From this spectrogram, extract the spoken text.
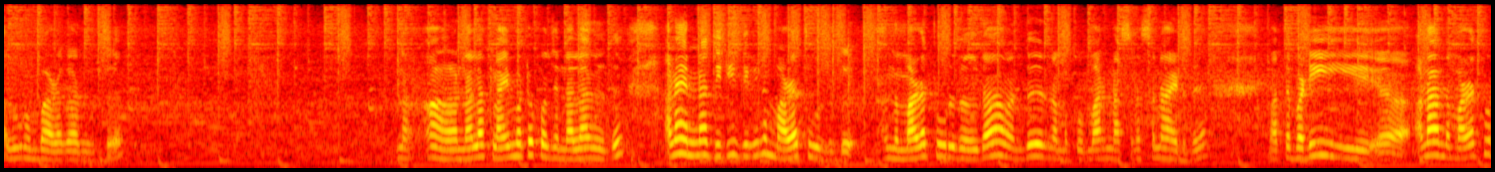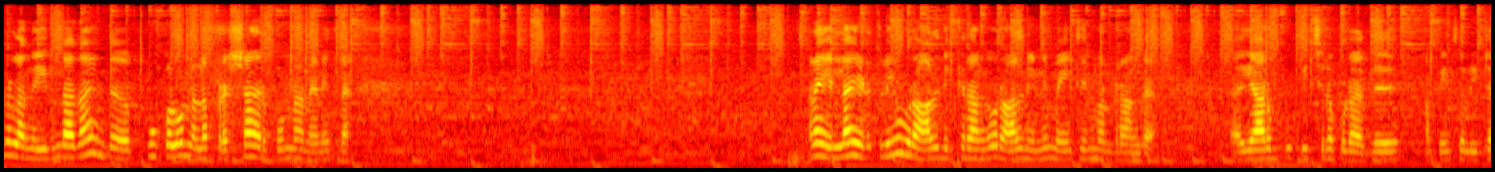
அதுவும் ரொம்ப அழகாக இருந்தது. நல்லா கிளைமேட்டும் கொஞ்சம் நல்லா இருந்தது. ஆனால் என்ன திடீர் திடீர்னு மழை தூறுது அந்த மழை தூறுதல் தான் வந்து நமக்கு ஒரு மாதிரி நச நசன ஆகிடுது மற்றபடி ஆனால் அந்த மழை தூரல் அங்கே இருந்தால் தான் இந்த பூக்களும் நல்லா ஃப்ரெஷ்ஷாக இருக்கும்னு நான் நினைக்கிறேன். ஆனால் எல்லா இடத்துலையும் ஒரு ஆள் நிற்கிறாங்க ஒரு ஆள் நின்று மெயின்டைன் பண்ணுறாங்க யாரும் பூ பிச்சிடக்கூடாது அப்படின்னு சொல்லிட்டு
